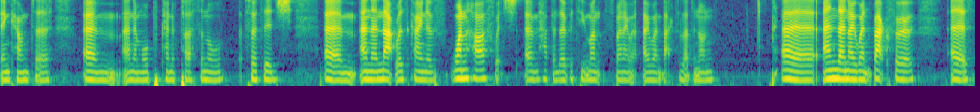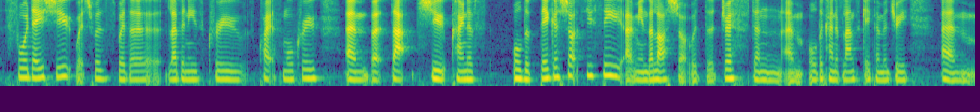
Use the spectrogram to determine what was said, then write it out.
encounter um, and a more kind of personal footage. Um, and then that was kind of one half, which um, happened over two months when I, w- I went back to Lebanon. Uh, and then I went back for a four day shoot, which was with a Lebanese crew, quite a small crew. Um, but that shoot kind of all the bigger shots you see. I mean, the last shot with the drift and um, all the kind of landscape imagery um,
